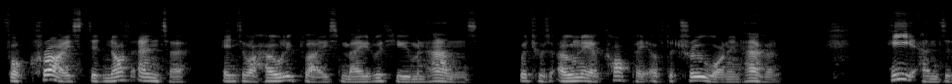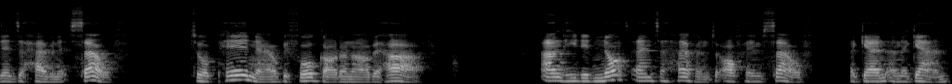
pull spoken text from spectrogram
For Christ did not enter into a holy place made with human hands, which was only a copy of the true one in heaven. he entered into heaven itself to appear now before God on our behalf. And he did not enter heaven to offer himself again and again,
